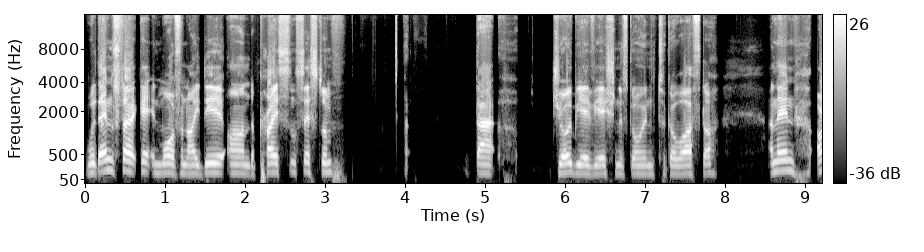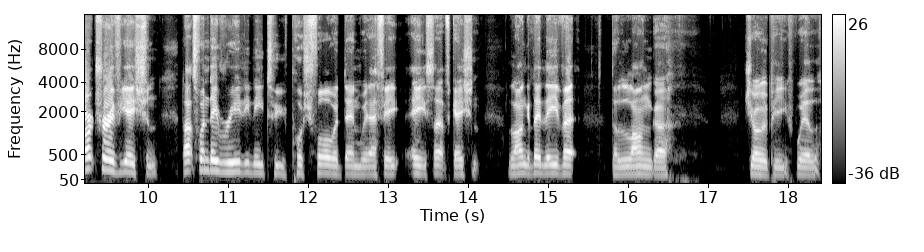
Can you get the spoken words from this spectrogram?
We'll then start getting more of an idea on the pricing system that Joby Aviation is going to go after. And then Archer Aviation, that's when they really need to push forward then with FAA certification. The longer they leave it, the longer Joby will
